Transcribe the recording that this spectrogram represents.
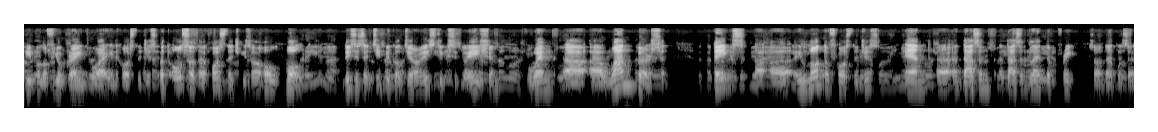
people of Ukraine who are in hostages, but also the hostage is a whole world. This is a typical terroristic situation when one person takes uh, uh, a lot of hostages and uh, doesn't doesn't let them free. So that is a,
